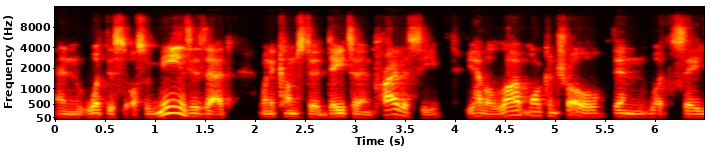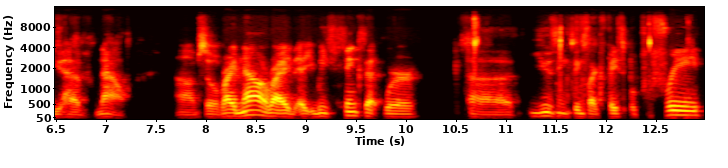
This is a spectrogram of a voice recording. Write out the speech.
And what this also means is that when it comes to data and privacy, you have a lot more control than what, say, you have now. Um, so right now, right, eh, we think that we're uh, using things like Facebook for free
